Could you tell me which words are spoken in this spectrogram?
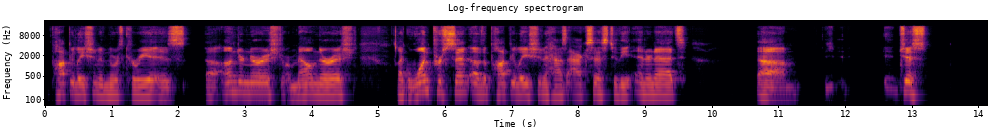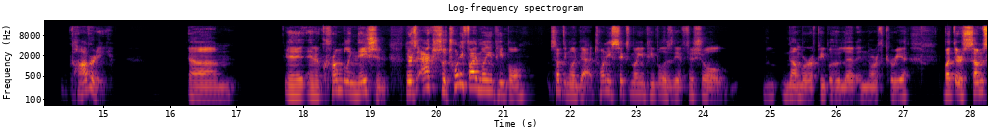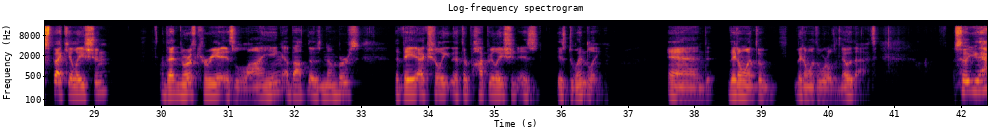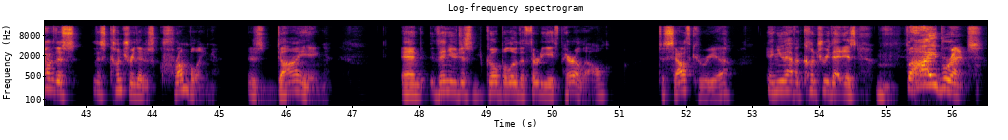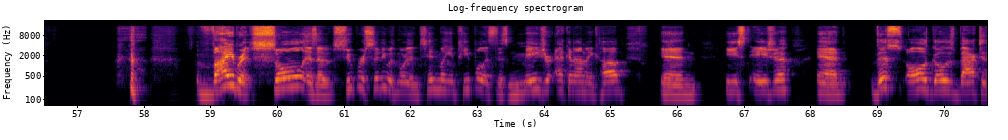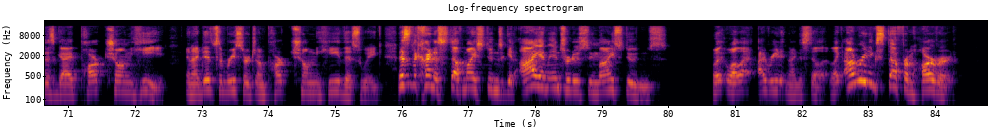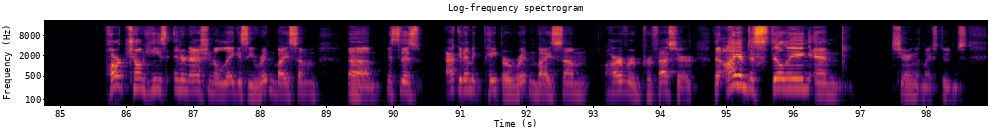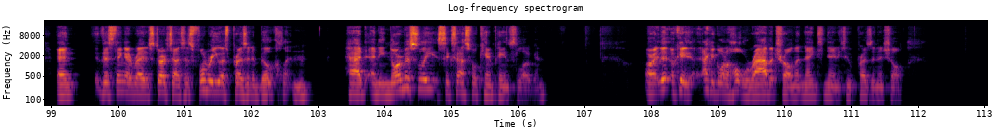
population of North Korea is uh, undernourished or malnourished. like 1% of the population has access to the internet. Um, just poverty. Um, in, in a crumbling nation. There's actually 25 million people, something like that. 26 million people is the official number of people who live in North Korea. But there's some speculation that North Korea is lying about those numbers, that they actually that their population is is dwindling, and they don't want the they don't want the world to know that. So you have this this country that is crumbling, is dying, and then you just go below the 38th parallel to South Korea, and you have a country that is vibrant. vibrant. Seoul is a super city with more than 10 million people. It's this major economic hub in East Asia. And this all goes back to this guy, Park Chung Hee. And I did some research on Park Chung Hee this week. This is the kind of stuff my students get. I am introducing my students. Well, I, read it and I distill it. Like I'm reading stuff from Harvard. Park Chung Hee's International Legacy, written by some, um, it's this academic paper written by some Harvard professor that I am distilling and sharing with my students. And this thing I read, it starts out, it says former US President Bill Clinton had an enormously successful campaign slogan. All right, okay, I could go on a whole rabbit trail in that 1992 presidential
